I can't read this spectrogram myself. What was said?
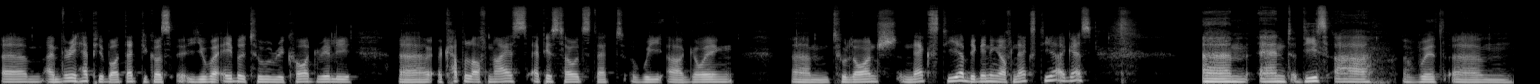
Um, I'm very happy about that because you were able to record really uh, a couple of nice episodes that we are going um, to launch next year, beginning of next year, I guess. Um, and these are with um,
